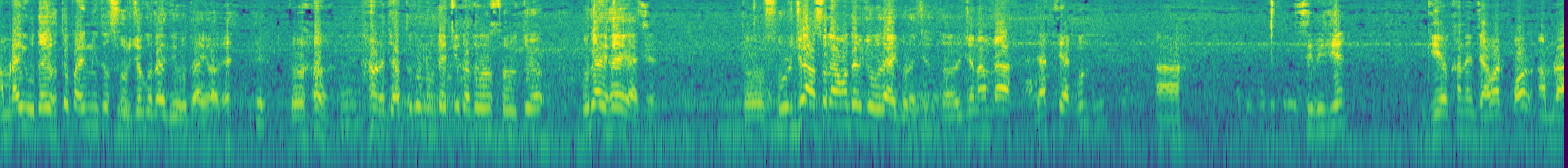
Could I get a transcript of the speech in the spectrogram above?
আমরাই উদয় হতে পারিনি তো সূর্য কোথায় দিয়ে উদয় হবে? তো আমরা যতক্ষণ উঠেছি ততক্ষণ সূর্য উদয় হয়ে গেছে। তো সূর্য আসলে আমাদেরকে উদয় করেছে। তো ওই জন্য আমরা যাচ্ছি এখন সি বিচে গিয়ে ওখানে যাওয়ার পর আমরা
